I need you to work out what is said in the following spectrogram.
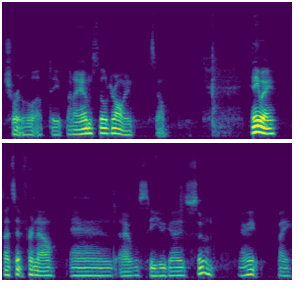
short little update, but I am still drawing. So Anyway, that's it for now, and I will see you guys soon. All right, bye.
